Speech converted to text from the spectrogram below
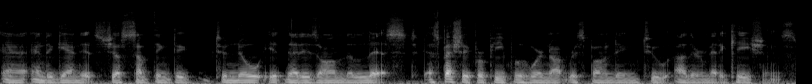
And, and, again, it's just something to, to know it that is on the list, especially for people who are not responding to other medications.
